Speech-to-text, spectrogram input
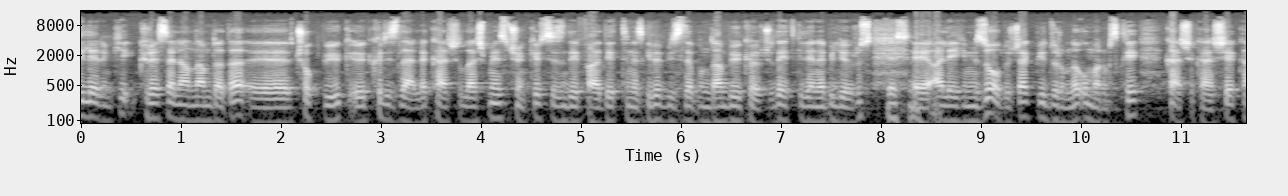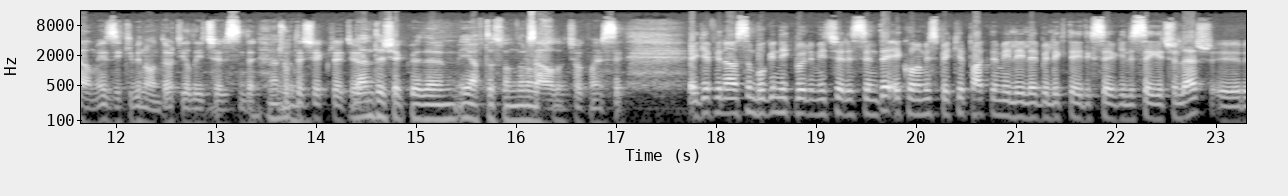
dilerim ki küresel anlamda da e, çok büyük e, krizlerle karşılaşmayız. Çünkü sizin de ifade ettiğiniz gibi biz de bundan büyük ölçüde etkilenebiliyoruz. Kesinlikle. E, aleyhimize olacak bir durumda umarım ki karşı karşıya kalmayız 2014 yılı içerisinde. Ben çok de- teşekkür ediyorum. Ben teşekkür ederim. İyi hafta sonları olsun. Sağ olun, çok mersi. Ege Finans'ın bugün ilk bölümü içerisinde ekonomist Bekir Pakdemir ile birlikteydik sevgili seyirciler. Ee,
